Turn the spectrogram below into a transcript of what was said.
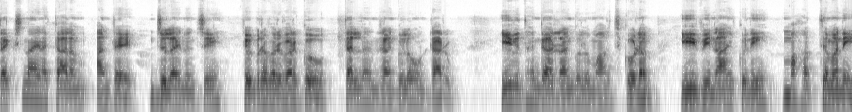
దక్షిణాయన కాలం అంటే జూలై నుంచి ఫిబ్రవరి వరకు తెల్లని రంగులో ఉంటారు. ఈ విధంగా రంగులు మార్చుకోవడం ఈ వినాయకుని మహత్యమని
